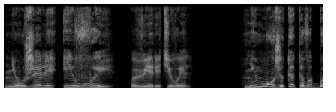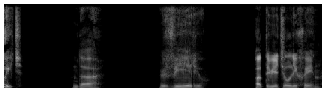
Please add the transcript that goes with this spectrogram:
«Неужели и вы верите в Эль? Не может этого быть!» «Да, верю», — ответил Лихейн.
